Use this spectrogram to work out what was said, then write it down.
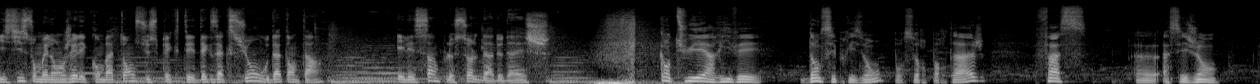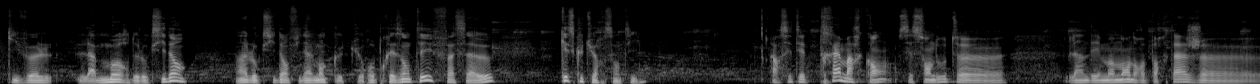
Ici sont mélangés les combattants suspectés d'exaction ou d'attentat et les simples soldats de Daesh. Quand tu es arrivé dans ces prisons pour ce reportage, face euh, à ces gens qui veulent la mort de l'Occident, hein, l'Occident finalement que tu représentais face à eux, qu'est-ce que tu as ressenti? Alors c'était très marquant, c'est sans doute euh, l'un des moments de reportage euh,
